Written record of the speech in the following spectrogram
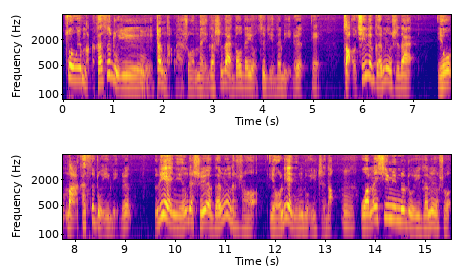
作为马克思主义政党来说，每个时代都得有自己的理论。对，早期的革命时代有马克思主义理论，列宁的十月革命的时候有列宁主义指导。嗯，我们新民主主义革命说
